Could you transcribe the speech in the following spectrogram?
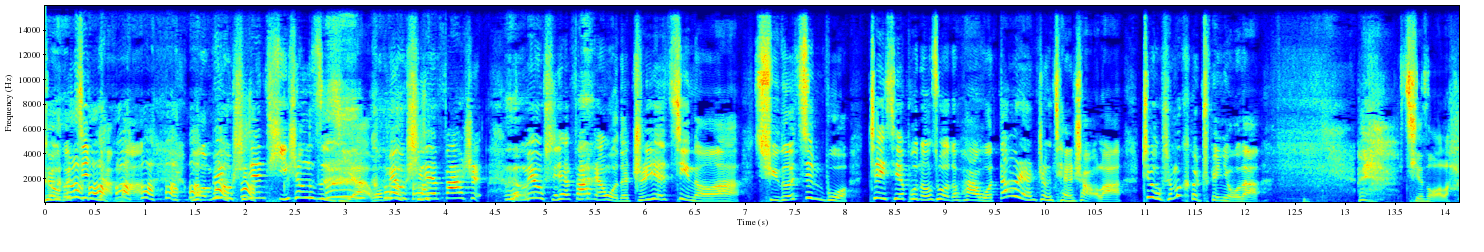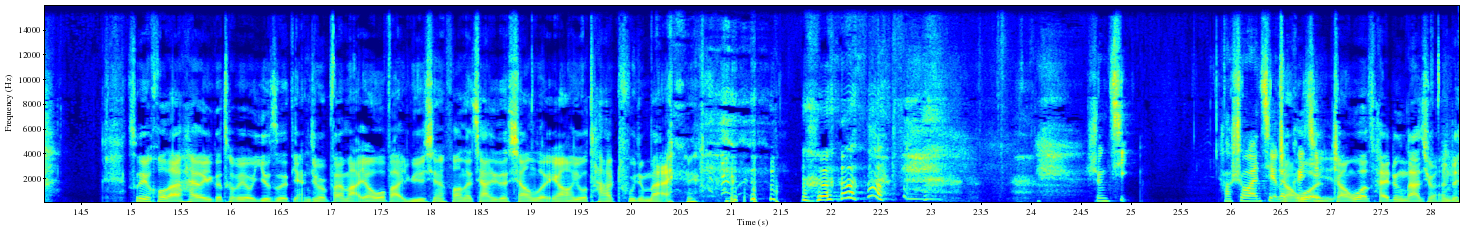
就和进展吗？我没有时间提升自己啊，我没有时间发展，我没有时间发展我的职业技能啊，取得进步，这些不能做的话，我当然挣钱少了。这有什么可吹牛的？哎呀，气死我了！所以后来还有一个特别有意思的点，就是白马要我把鱼先放在家里的箱子里，然后由他出去卖。生气。好，生完气了，掌握掌握财政大权。这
